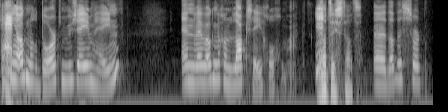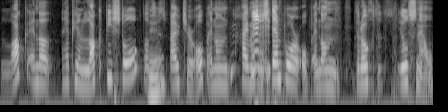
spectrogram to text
we gingen ook nog door het museum heen. En we hebben ook nog een lakzegel gemaakt. Wat is dat? Eh, dat is een soort lak en dan heb je een lakpistool. Dat Ja. spuit je erop en dan ga je met een stempel erop en dan droogt het heel snel.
